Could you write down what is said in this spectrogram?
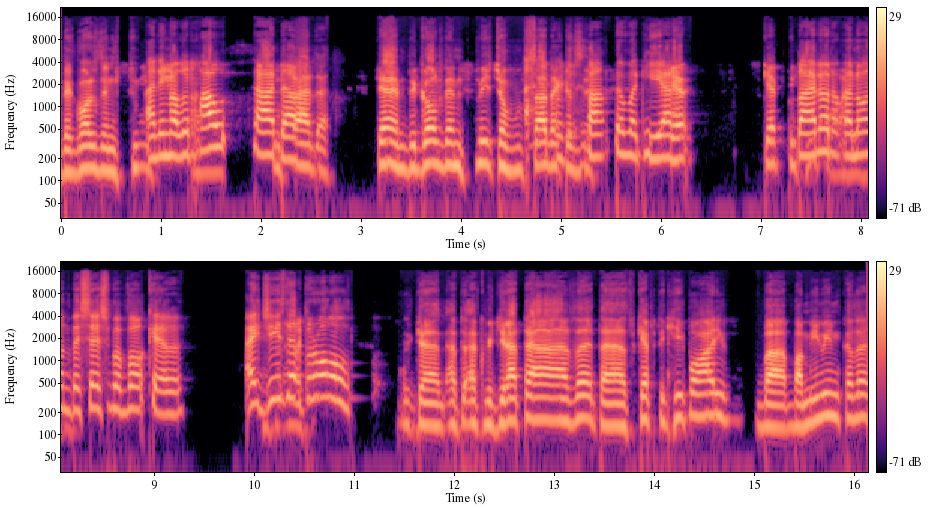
בגולדן סמית. אני מעריכה הוא סאדה. כן, בגולדן סמית של מוסדה כזה. אתה מגיע. בא לו לבנון בשש בבוקר. היי ג'יזר ברו. כן, את מכירה את הסקפטיק היפו אייז במימים כזה?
